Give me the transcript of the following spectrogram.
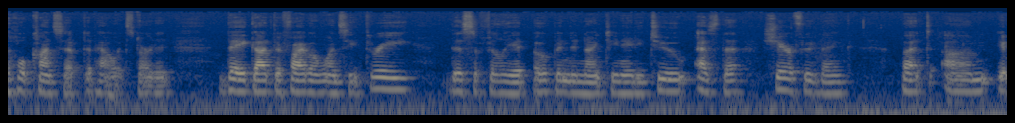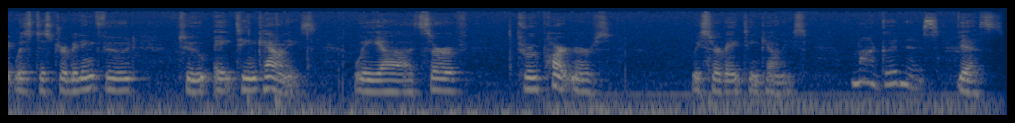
the whole concept of how it started. They got their 501c3. This affiliate opened in 1982 as the Share Food Bank, but um, it was distributing food to 18 counties. We uh, serve through partners We serve 18 counties. My goodness. Yes.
